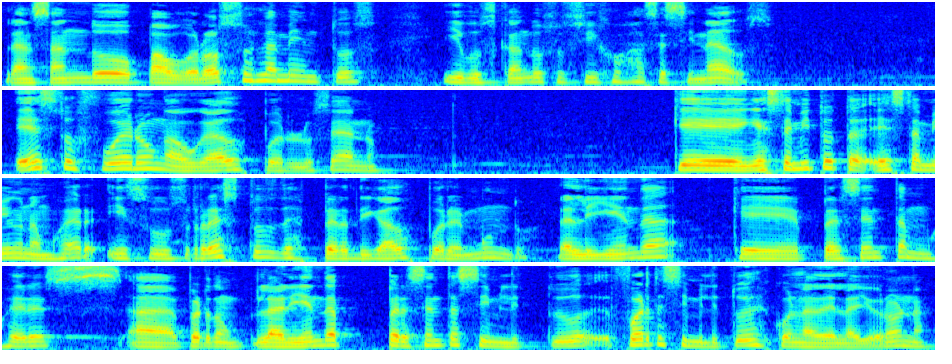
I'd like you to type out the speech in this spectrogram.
lanzando pavorosos lamentos y buscando a sus hijos asesinados. Estos fueron ahogados por el océano, que en este mito es también una mujer, y sus restos desperdigados por el mundo. La leyenda que presenta mujeres, ah, perdón, la leyenda presenta fuertes similitudes con la de La Llorona.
